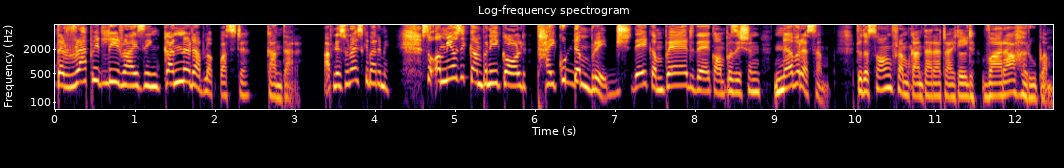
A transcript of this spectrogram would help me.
The rapidly rising Kannada blockbuster, Kantara. आपने सुना इसके बारे में so a music company called Thaikkudam Bridge they compared their composition Navarasam to the song from Kantara titled Varaha Roopam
